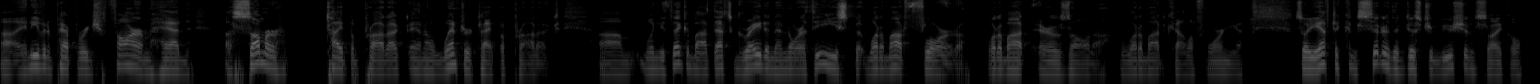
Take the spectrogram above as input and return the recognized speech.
Uh, and even Pepperidge Farm had a summer type of product and a winter type of product. Um, when you think about it, that's great in the Northeast, but what about Florida? What about Arizona? What about California? So you have to consider the distribution cycle.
